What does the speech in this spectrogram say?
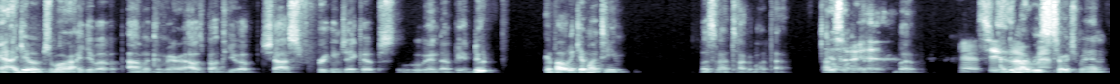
I gave up Ja'Marr. I gave up Alvin Kamara. I was about to give up Josh freaking Jacobs, who ended up being dude. If I would have kept my team, let's not talk about that. I don't like that. But yeah, I did my research, man.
